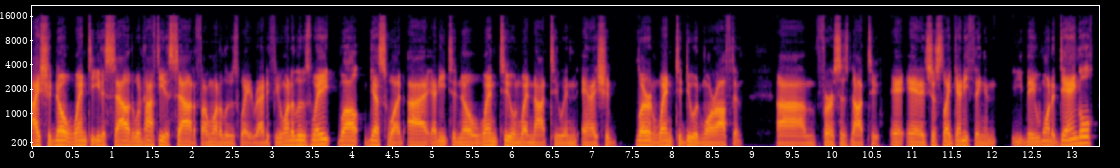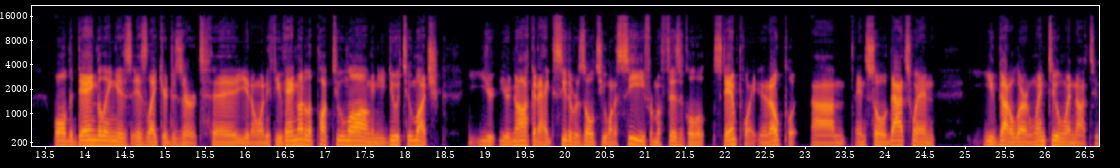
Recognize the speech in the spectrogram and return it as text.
I should know when to eat a salad, when not to eat a salad if I want to lose weight, right? If you want to lose weight, well, guess what? I, I need to know when to and when not to, and, and I should learn when to do it more often um, versus not to. And, it's just like anything, and they want to dangle. Well, the dangling is is like your dessert, uh, you know. And if you hang on to the puck too long and you do it too much, you're you're not going to see the results you want to see from a physical standpoint and output. Um, and so that's when you've got to learn when to and when not to.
